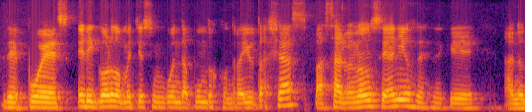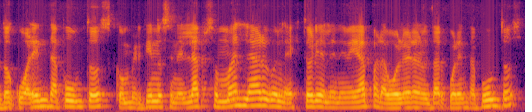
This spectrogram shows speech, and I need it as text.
Después, Eric Gordon metió 50 puntos contra Utah Jazz. Pasaron 11 años desde que anotó 40 puntos, convirtiéndose en el lapso más largo en la historia de la NBA para volver a anotar 40 puntos.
